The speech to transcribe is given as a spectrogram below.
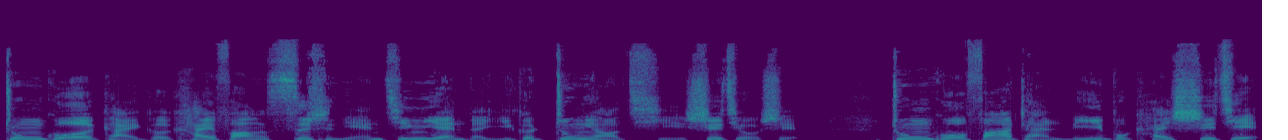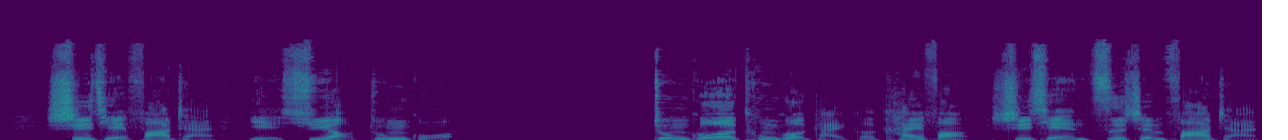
中国改革开放四十年经验的一个重要启示就是，中国发展离不开世界，世界发展也需要中国。中国通过改革开放实现自身发展，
